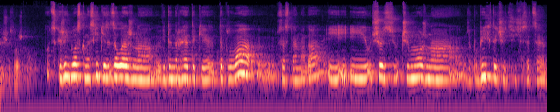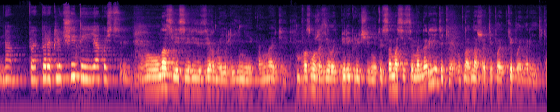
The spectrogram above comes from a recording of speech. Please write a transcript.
нічого страшного. От скажіть, будь ласка, наскільки залежна від енергетики теплова система, да? і і, і щось чи можна запобігти, чи, чи все це да? переключити якось? Ну, у нас есть и резервные линии, понимаете, возможно сделать переключение. То есть сама система энергетики, вот наша тепло, теплоэнергетики,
